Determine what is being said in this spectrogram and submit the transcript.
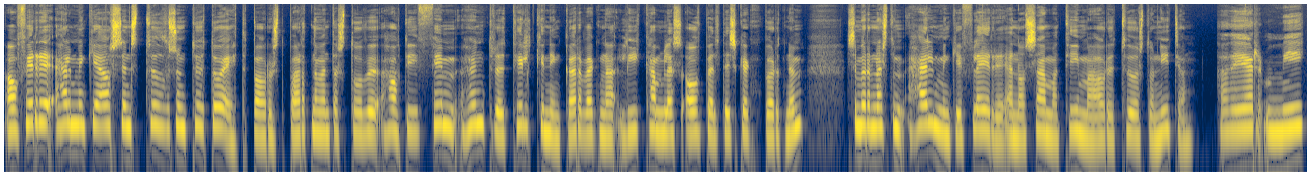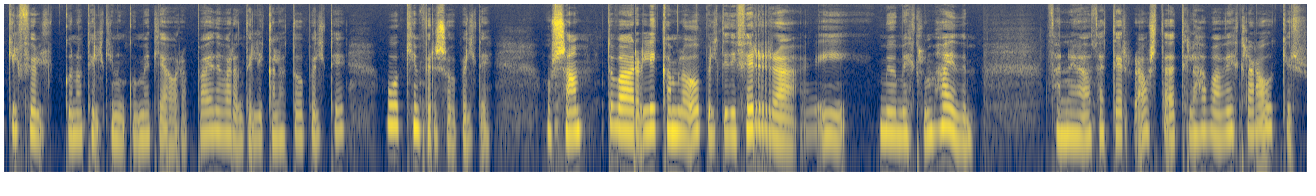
Á fyrri helmingi ársins 2021 bárust barnavendastofu hátt í 500 tilkynningar vegna líkamles ofbeldis gegn börnum sem eru næstum helmingi fleiri en á sama tíma árið 2019. Það er mikil fjölgun á tilkynningum milli ára, bæði varandi líkamlegt ofbeldi og kynferðisofbeldi og samt var líkamlega ofbeldið í fyrra í mjög miklum hæðum. Þannig að þetta er ástæði til að hafa viklar ágjur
